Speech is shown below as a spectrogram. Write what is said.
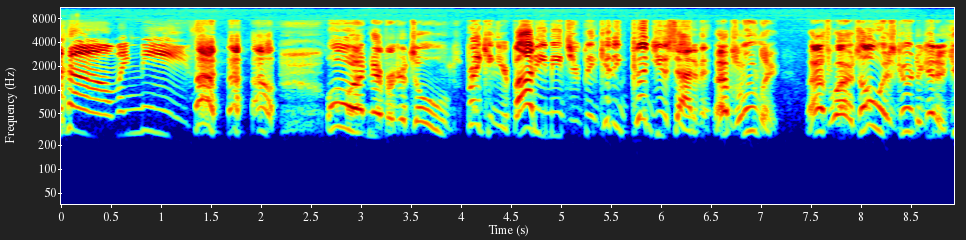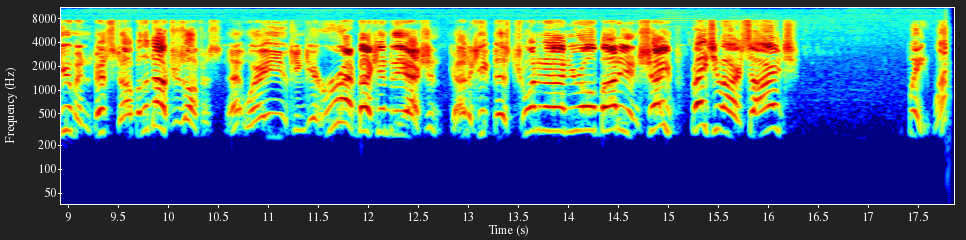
Oh, my knees. oh, that never gets old. Breaking your body means you've been getting good use out of it. Absolutely. That's why it's always good to get a human pit stop at the doctor's office. That way you can get right back into the action. Gotta keep this 29 year old body in shape. Right you are, Sarge. Wait, what?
